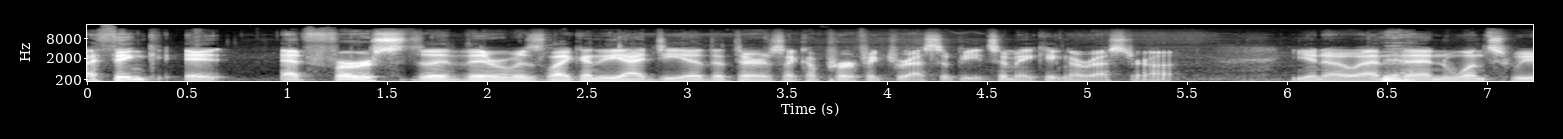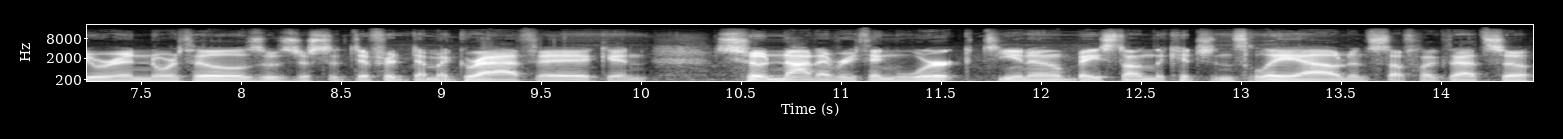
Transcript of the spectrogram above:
I think it at first uh, there was like the idea that there's like a perfect recipe to making a restaurant. You know, and Yeah. then once we were in North Hills, it was just a different demographic, and so not everything worked. You know, based on the kitchen's layout and stuff like that. So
